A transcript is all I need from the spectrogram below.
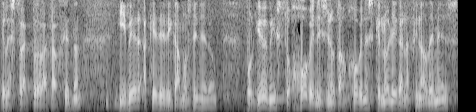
el extracto de la tarjeta, y ver a qué dedicamos dinero. Porque yo he visto jóvenes y no tan jóvenes que no llegan a final de mes,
